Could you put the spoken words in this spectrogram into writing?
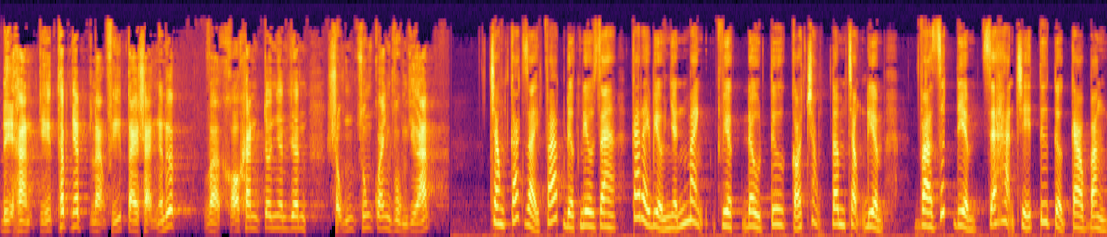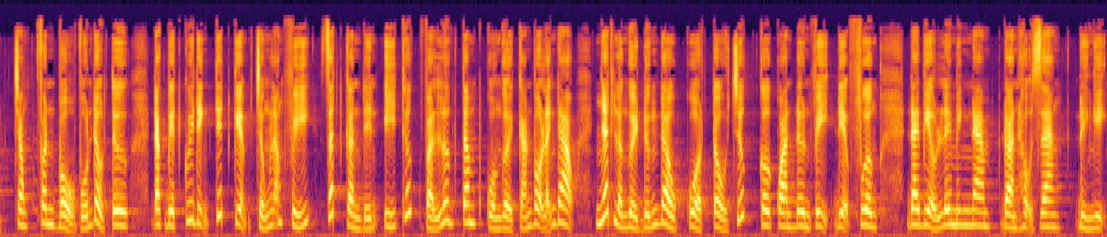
để hạn chế thấp nhất lãng phí tài sản nhà nước và khó khăn cho nhân dân sống xung quanh vùng dự án. Trong các giải pháp được nêu ra, các đại biểu nhấn mạnh việc đầu tư có trọng tâm trọng điểm và dứt điểm sẽ hạn chế tư tưởng cao bằng trong phân bổ vốn đầu tư, đặc biệt quy định tiết kiệm chống lãng phí rất cần đến ý thức và lương tâm của người cán bộ lãnh đạo, nhất là người đứng đầu của tổ chức, cơ quan đơn vị địa phương. Đại biểu Lê Minh Nam, đoàn Hậu Giang đề nghị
